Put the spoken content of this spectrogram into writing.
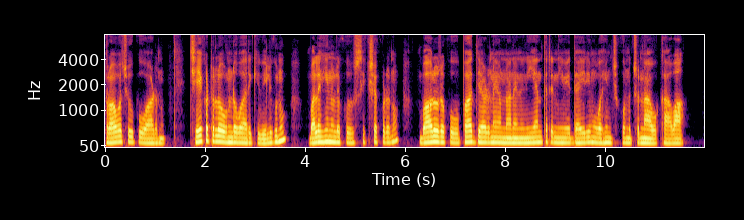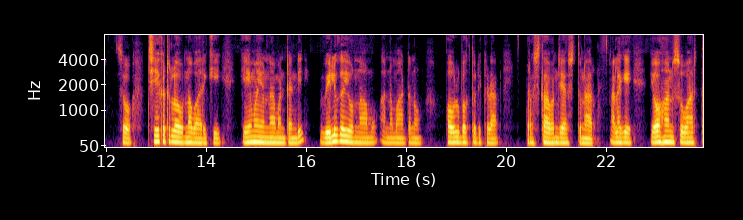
త్రోవచూపు వాడను. చీకటిలో ఉండవారికి వెలుగును బలహీనులకు శిక్షకుడును బాలురకు ఉపాధ్యాయుడునే ఉన్నానని నీ అంతటి నీవే ధైర్యం వహించుకొనుచున్నావు కావా? సో చీకటిలో ఉన్న వారికి ఏమై ఉన్నామంటండి? వెలుగై ఉన్నాము అన్న మాటను పౌలు భక్తుడు ఇక్కడ ప్రస్తావన చేస్తున్నారు. అలాగే యోహాను సువార్త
